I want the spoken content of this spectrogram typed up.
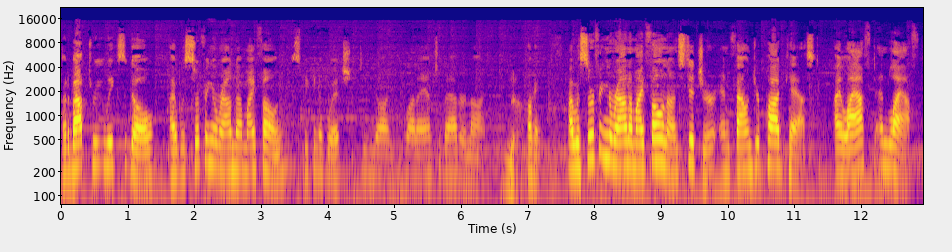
But about three weeks ago, I was surfing around on my phone. Speaking of which, do you, know, you want to answer that or not? No. Okay. I was surfing around on my phone on Stitcher and found your podcast. I laughed and laughed.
